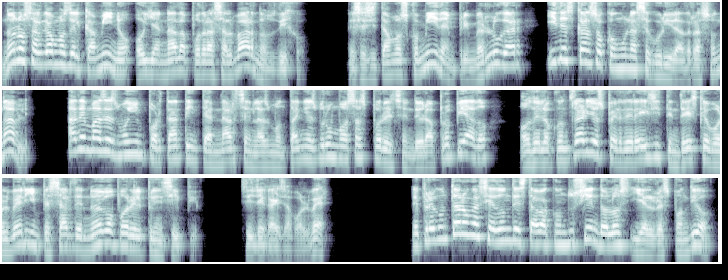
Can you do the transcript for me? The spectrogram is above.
No nos salgamos del camino o ya nada podrá salvarnos, dijo. Necesitamos comida en primer lugar y descanso con una seguridad razonable. Además es muy importante internarse en las montañas brumosas por el sendero apropiado, o de lo contrario os perderéis y tendréis que volver y empezar de nuevo por el principio, si llegáis a volver. Le preguntaron hacia dónde estaba conduciéndolos y él respondió,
